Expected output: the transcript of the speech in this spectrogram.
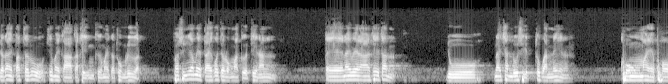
จะได้ตัดสรู้ที่ไม่กากระถิงคือไม่กระทุ่มเลือด พระศรีเมตไตรก็จะลงมาเกิดที่นั้น แต่ในเวลาที่ท่าน อยู่ในชั้นดุสิตทุกวันนี้นะคงไม่พอ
